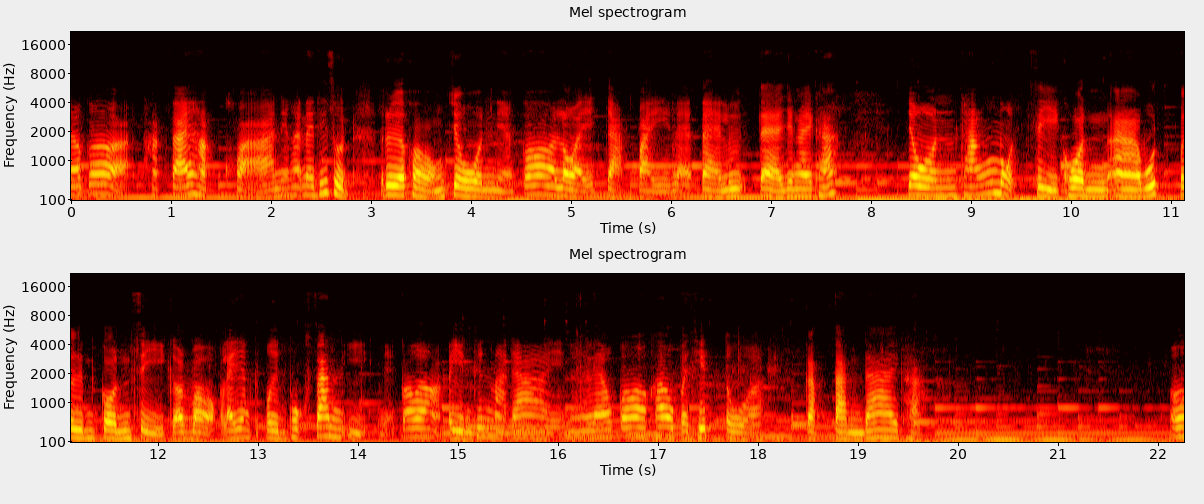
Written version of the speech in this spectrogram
แล้วก็หักซ้ายหักขวาเนี่ยค่ะในที่สุดเรือของโจรเนี่ยก็ลอยจากไปแหละแต่แต่ยังไงคะโจรทั้งหมด 4 คนอาวุธปืนกล4กระบอก และยังปืนพกสั้นอีกเนี่ยก็ปีนขึ้นมาได้นะแล้วก็เข้าประชิดตัวกับตันได้ค่ะ โอ้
